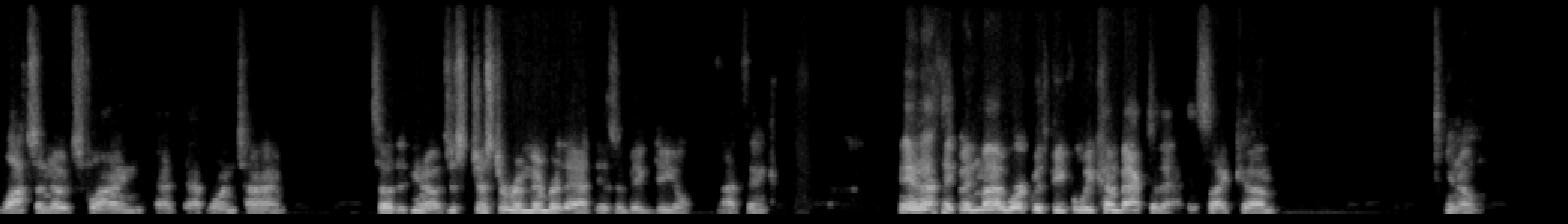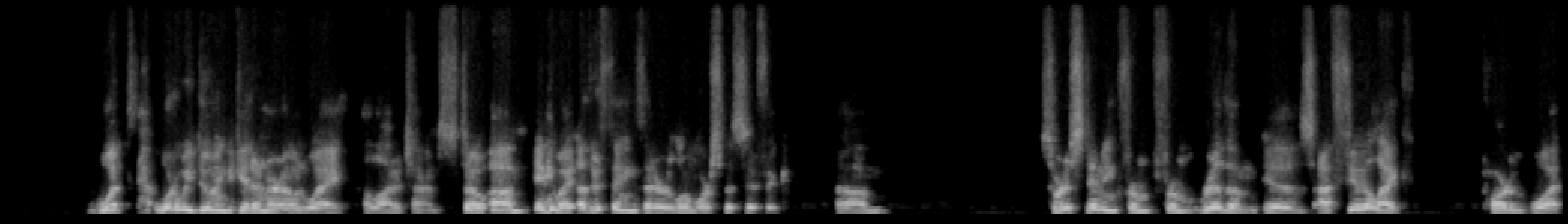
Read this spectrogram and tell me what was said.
lots of notes flying at, at one time. So that you know, just just to remember that is a big deal, I think. And I think in my work with people, we come back to that. It's like, um, you know, what what are we doing to get in our own way a lot of times so um, anyway other things that are a little more specific um, sort of stemming from from rhythm is i feel like part of what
